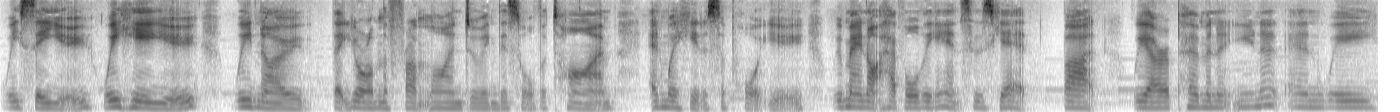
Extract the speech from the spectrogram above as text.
we see you, we hear you, we know that you're on the front line doing this all the time, and we're here to support you. We may not have all the answers yet, but we are a permanent unit, and we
